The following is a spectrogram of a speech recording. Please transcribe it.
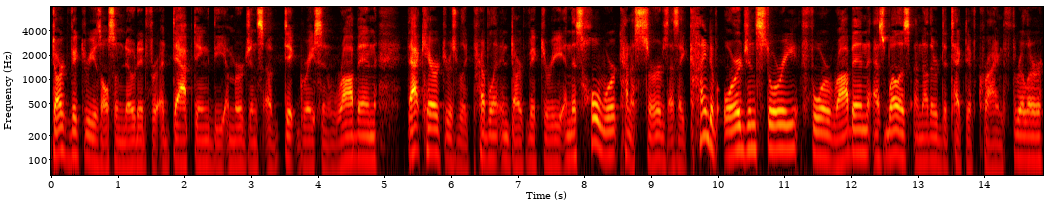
Dark Victory is also noted for adapting the emergence of Dick Grayson Robin. That character is really prevalent in Dark Victory, and this whole work kind of serves as a kind of origin story for Robin, as well as another detective crime thriller.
